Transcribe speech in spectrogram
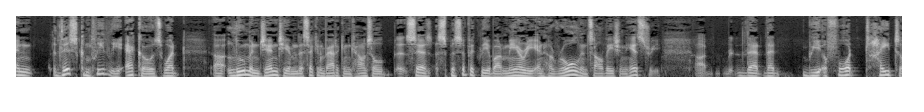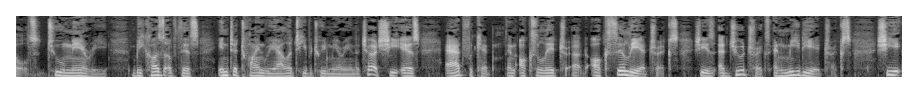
And this completely echoes what uh, Lumen Gentium, the Second Vatican Council, uh, says specifically about Mary and her role in salvation history. Uh, that that we afford titles to Mary because of this intertwined reality between Mary and the church. She is advocate and auxiliatrix. She is adjutrix and mediatrix. She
